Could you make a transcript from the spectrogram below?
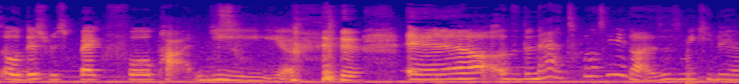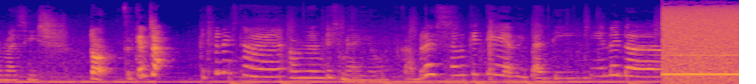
So disrespectful pod. yeah. and other than that, we'll see you guys. This is me, Keely, my C start. So catch up. Until next time, I'm remember this. God bless. Have a good day, everybody. See you later.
